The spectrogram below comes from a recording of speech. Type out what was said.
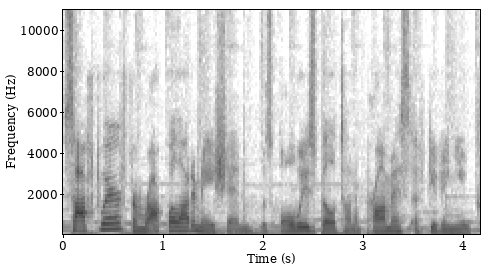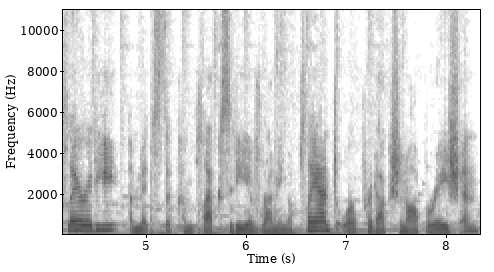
Software from Rockwell Automation was always built on a promise of giving you clarity amidst the complexity of running a plant or production operation.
